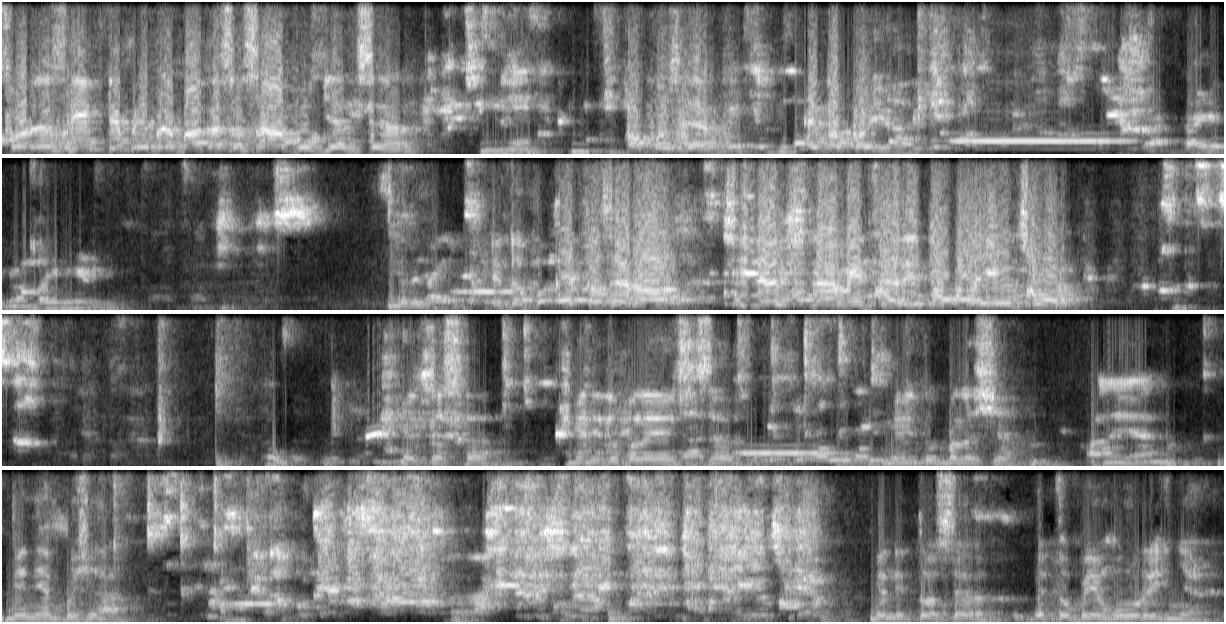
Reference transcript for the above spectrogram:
For the safety of everyone, baka sasabog yan, sir. Opo, sir. Ito po yun. Ito po, ito, sir, oh. Sinerch namin, sir. Ito pala yun, sir. Ito sir. Ganito pala yun siya sir. Ganito pala siya. Ano yan? Ganyan po siya. Ganito sir. Ito po yung uri niya.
